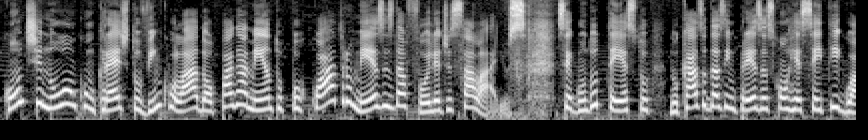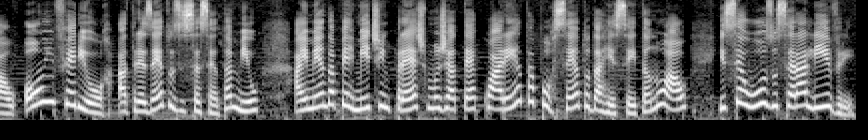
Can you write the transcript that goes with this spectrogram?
continuam com crédito vinculado ao pagamento por quatro meses da folha de salários. Segundo o texto, no caso das empresas com receita igual ou inferior a 360 mil, a emenda permite empréstimos de até 40% da receita anual e seu uso será livre,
